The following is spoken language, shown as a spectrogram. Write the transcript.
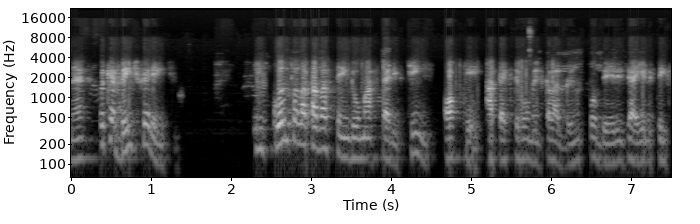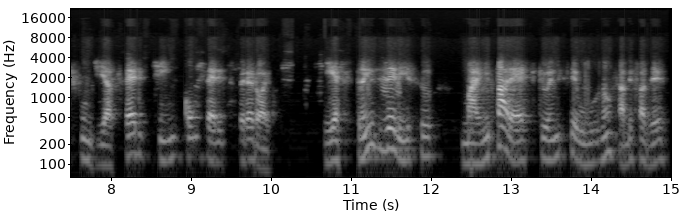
né? Porque é bem diferente enquanto ela estava sendo uma série teen, ok, até que teve um momento que ela ganha os poderes e aí ele tem que fundir a série teen com série de super-heróis. E é estranho dizer isso, mas me parece que o MCU não sabe fazer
